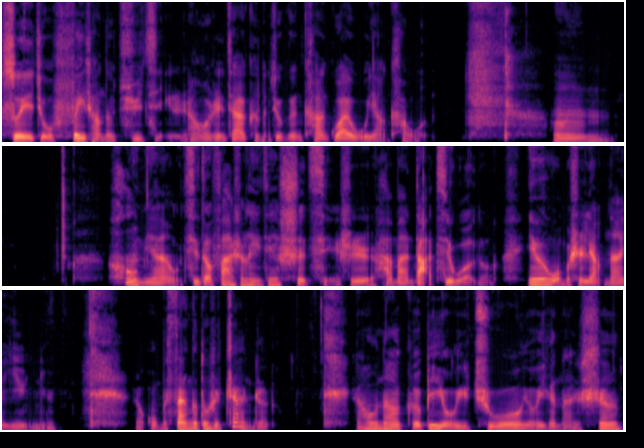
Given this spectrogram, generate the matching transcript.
所以就非常的拘谨，然后人家可能就跟看怪物一样看我，嗯。后面我记得发生了一件事情，是还蛮打击我的，因为我们是两男一女，我们三个都是站着的。然后呢，隔壁有一桌有一个男生，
